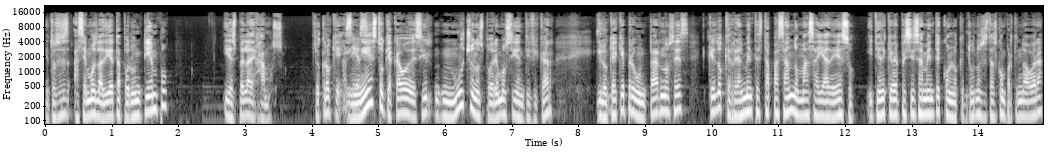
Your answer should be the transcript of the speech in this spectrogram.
Entonces hacemos la dieta por un tiempo y después la dejamos. Yo creo que Así en es. esto que acabo de decir, muchos nos podremos identificar y lo que hay que preguntarnos es qué es lo que realmente está pasando más allá de eso. Y tiene que ver precisamente con lo que tú nos estás compartiendo ahora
